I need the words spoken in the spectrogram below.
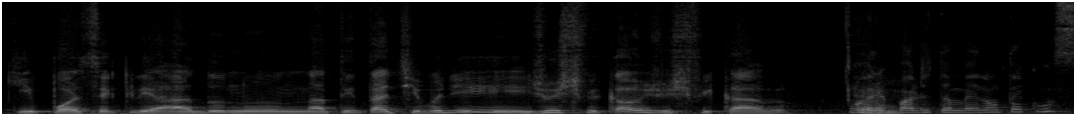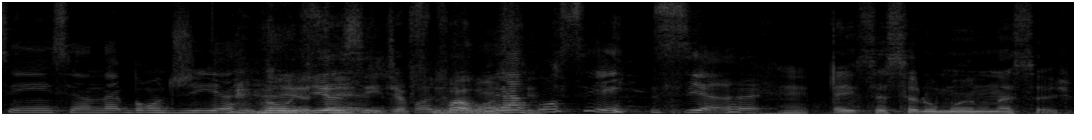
que pode ser criado no, na tentativa de justificar o injustificável. Ou ele pode também não ter consciência, né? Bom dia. Bom, Bom dia, Cíntia, por favor. Ter consciência. Hum. É, isso é ser humano, né, Sérgio?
